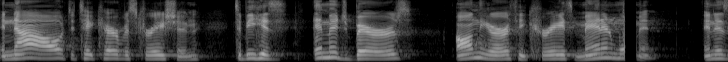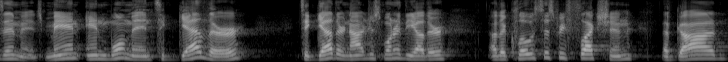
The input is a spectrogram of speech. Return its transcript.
And now, to take care of his creation, to be his image bearers on the earth, he creates man and woman in his image. Man and woman together, together, not just one or the other, are the closest reflection of God,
